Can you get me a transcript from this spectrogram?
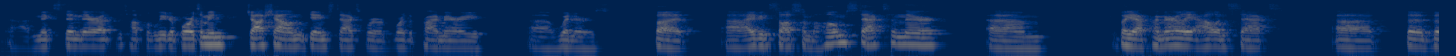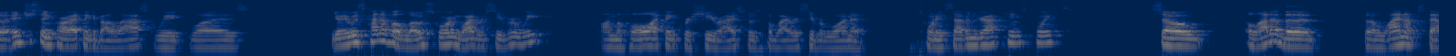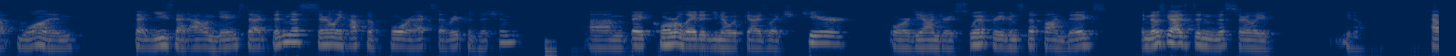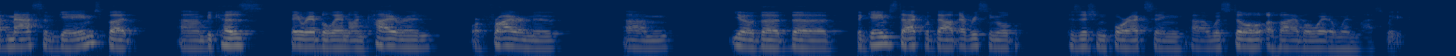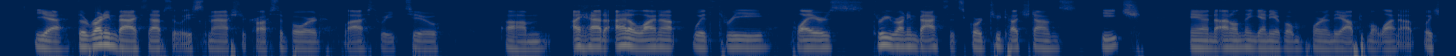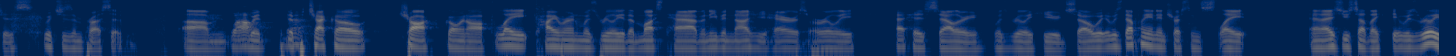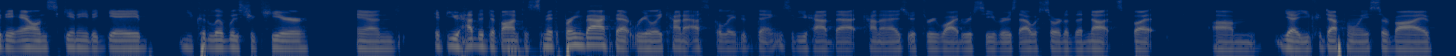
uh, mixed in there at the top of leaderboards. I mean, Josh Allen game stacks were were the primary uh, winners, but uh, I even saw some home stacks in there. Um, but yeah, primarily Allen stacks. Uh, the the interesting part I think about last week was, you know, it was kind of a low scoring wide receiver week on the whole. I think Rashee Rice was the wide receiver one at 27 DraftKings points. So a lot of the the lineups that won that used that Allen game stack didn't necessarily have to 4x every position. Um, they correlated, you know, with guys like Shakir or DeAndre Swift or even Stefon Diggs. And those guys didn't necessarily, you know, have massive games, but um, because they were able to land on Kyren or Freiermuth, um, you know, the the the game stack without every single position 4xing uh, was still a viable way to win last week. Yeah, the running backs absolutely smashed across the board last week too. Um, I had I had a lineup with three players, three running backs that scored two touchdowns each and I don't think any of them were in the optimal lineup, which is which is impressive. Um, wow. With the yeah. Pacheco chalk going off late, Kyren was really the must-have, and even Najee Harris early at his salary was really huge. So it was definitely an interesting slate. And as you said, like it was really the Allen skinny to Gabe. You could live with Shakir, and if you had the DeVonta Smith bring back, that really kind of escalated things. If you had that kind of as your three wide receivers, that was sort of the nuts. But um, yeah, you could definitely survive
